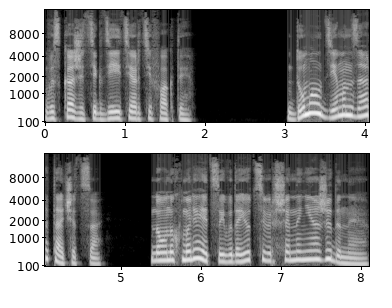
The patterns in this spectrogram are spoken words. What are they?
Вы скажете, где эти артефакты. Думал, демон заортачится, но он ухмыляется и выдает совершенно неожиданное.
